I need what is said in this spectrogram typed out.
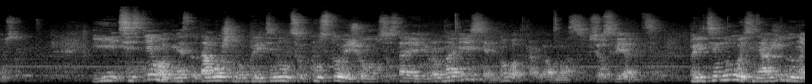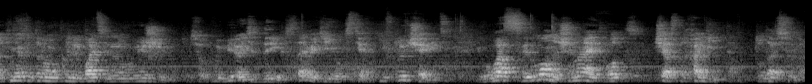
пуск. И система вместо того, чтобы притянуться к устойчивому состоянию равновесия, ну вот когда у вас все сверлится, притянулась неожиданно к некоторому колебательному режиму. То есть вот вы берете дрель, ставите ее к стенке и включаете. И у вас сверло начинает вот часто ходить там, туда-сюда.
